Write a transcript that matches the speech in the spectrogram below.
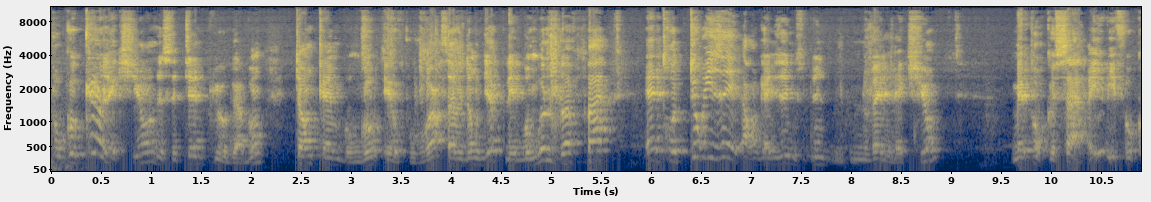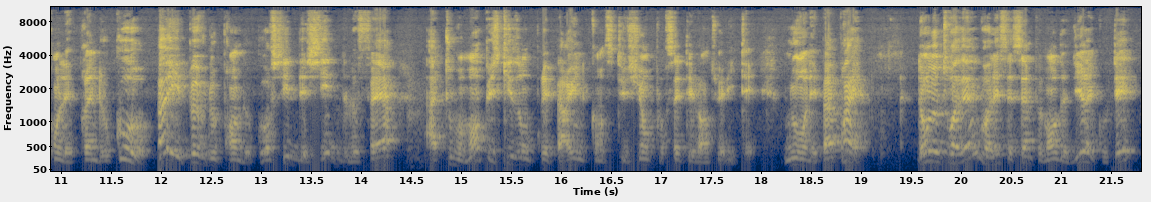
pour qu'aucune élection ne se tienne plus au Gabon tant qu'un Bongo est au pouvoir. Ça veut donc dire que les Bongos ne doivent pas être autorisés à organiser une, nouvelle élection. Mais pour que ça arrive, il faut qu'on les prenne de court. Eux, ils peuvent nous prendre de court s'ils décident de le faire à tout moment, puisqu'ils ont préparé une constitution pour cette éventualité. Nous, on n'est pas prêts. Donc le troisième volet, c'est simplement de dire, écoutez,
